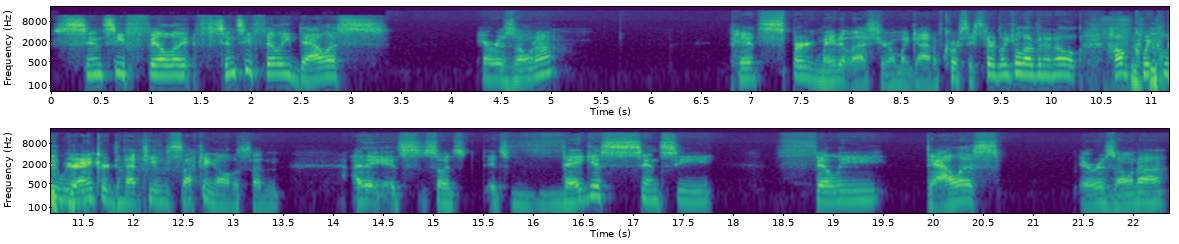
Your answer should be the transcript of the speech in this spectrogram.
Cincy, Philly, Cincy, Philly, Dallas, Arizona, Pittsburgh made it last year. Oh my god! Of course they started like eleven and zero. How quickly we are anchored to that team sucking all of a sudden. I think it's so it's it's Vegas, Cincy, Philly, Dallas, Arizona.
